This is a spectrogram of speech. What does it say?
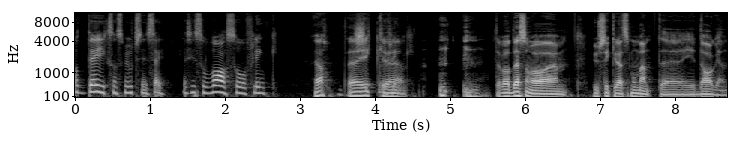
og det gikk som smurt, syns jeg. Jeg syns hun var så flink. ja, det gikk Skikkelig eh, flink. Det var det som var um, usikkerhetsmomentet i dagen,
